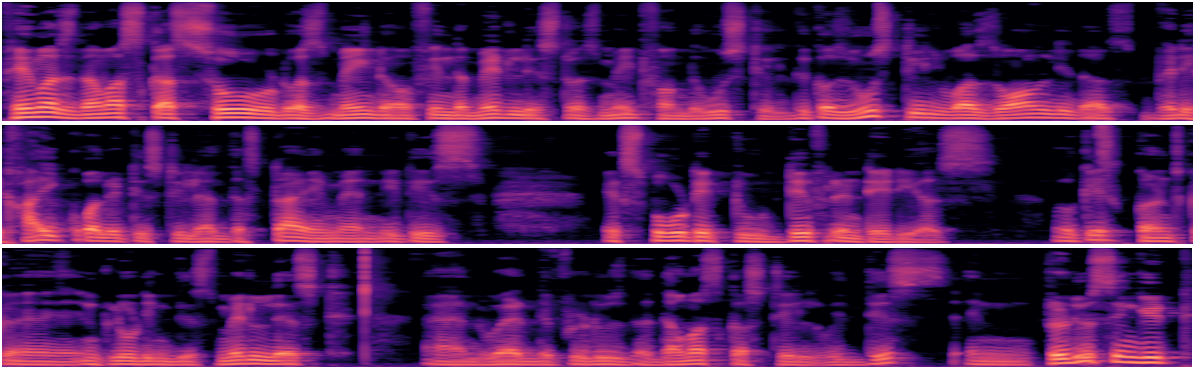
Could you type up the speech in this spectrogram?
famous Damascus sword was made of in the Middle East was made from the wootz steel. Because wootz steel was only the very high quality steel at this time and it is exported to different areas. Okay? Including this Middle East and where they produce the Damascus steel with this. In producing it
